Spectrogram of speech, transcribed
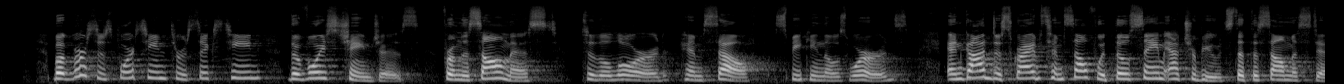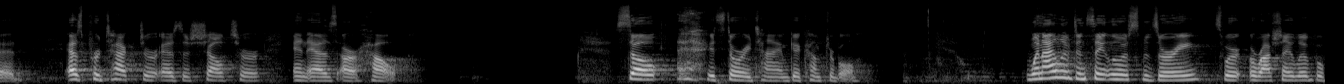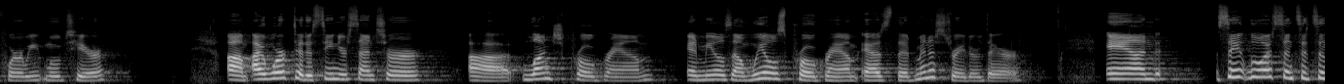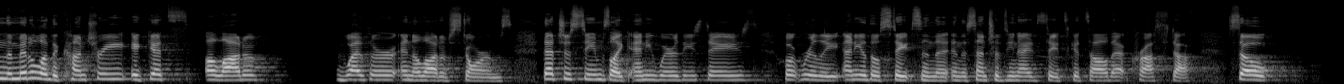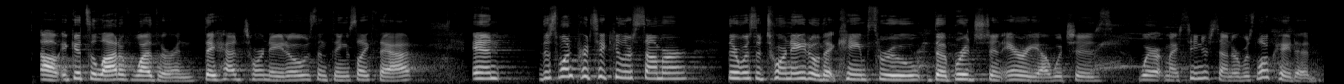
But verses 14 through 16, the voice changes from the psalmist to the Lord Himself speaking those words. And God describes Himself with those same attributes that the psalmist did as protector, as a shelter, and as our help. So it's story time. Get comfortable. When I lived in St. Louis, Missouri, it's where Arash and I lived before we moved here, um, I worked at a senior center uh, lunch program and Meals on Wheels program as the administrator there. And St. Louis, since it's in the middle of the country, it gets a lot of weather and a lot of storms. That just seems like anywhere these days, but really any of those states in the, in the center of the United States gets all that cross stuff. So uh, it gets a lot of weather, and they had tornadoes and things like that. And this one particular summer, there was a tornado that came through the Bridgeton area, which is where my senior center was located.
